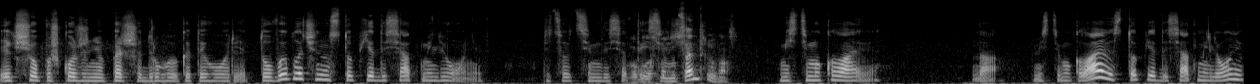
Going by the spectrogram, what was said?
якщо пошкодження першої другої категорії, то виплачено 150 мільйонів 570 В обласному тисяч. центрі у нас? В місті Миколаєві. Да. В місті Миколаєві 150 мільйонів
